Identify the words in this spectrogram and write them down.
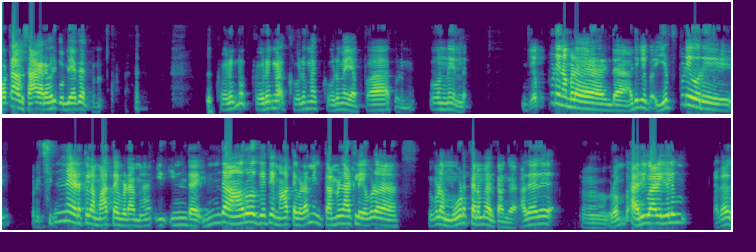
போட்டா அவர் சாகிற வரைக்கும் உள்ளே தான் இருக்கணும். கொடுமை கொடுமை கொடுமை கொடுமை அப்பா கொடுமை. ஒண்ணும் இல்லை. எப்படி நம்மள இந்த அடிமை எப்படி ஒரு ஒரு சின்ன இடத்துல மாத்த விடாம இந்த இந்த ஆரோக்கியத்தை மாத்த விடாம இந்த தமிழ்நாட்டுல எவ்வளவு இவ்வளவு மூடத்தனமா இருக்காங்க. அதாவது ரொம்ப அறிவாளிகளும் அதாவது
